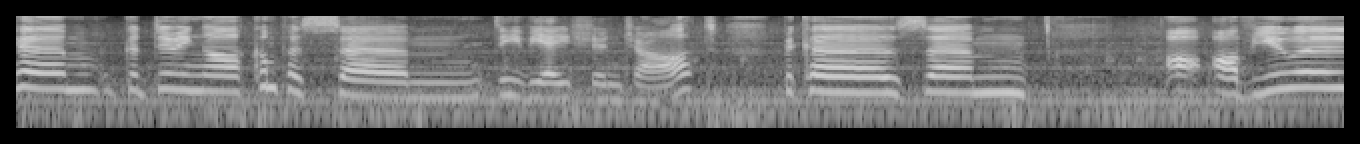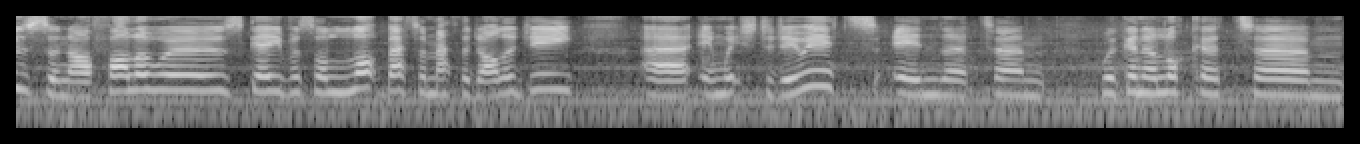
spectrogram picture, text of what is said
Um, doing our compass um, deviation chart because um, our, our viewers and our followers gave us a lot better methodology uh, in which to do it. In that um, we're going to look at um,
